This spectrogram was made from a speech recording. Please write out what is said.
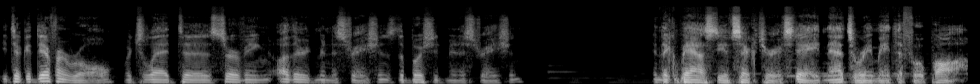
he took a different role, which led to serving other administrations, the Bush administration, in the capacity of Secretary of State. And that's where he made the faux pas.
